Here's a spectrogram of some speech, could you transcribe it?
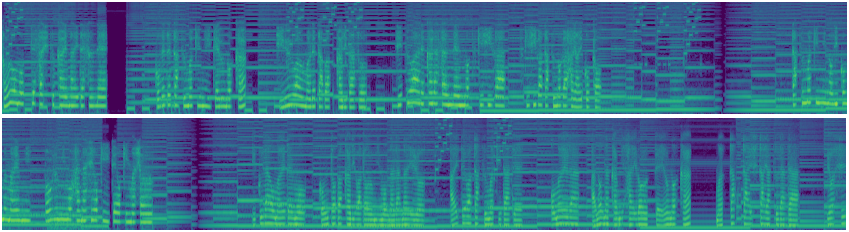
そう思って差し支えないですね。これで竜巻に行けるのか？飛竜は生まれたばっかりだぞ。実はあれから3年の月日が、月日が経つのが早いこと。竜巻に乗り込む前に、ボールにも話を聞いておきましょう。いくらお前でも、今度ばかりはどうにもならないよ。相手は竜巻だぜ。お前ら、あの中に入ろうっていうのか？全く大した奴らだ。よし、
